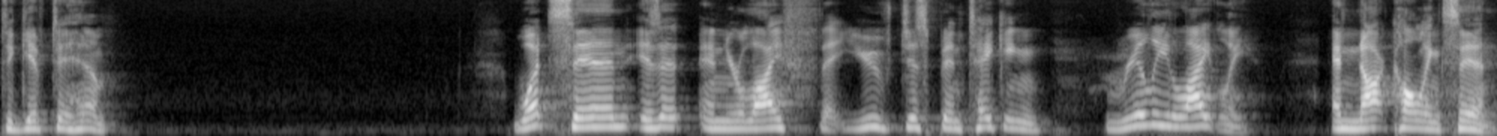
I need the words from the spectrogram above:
to give to Him? What sin is it in your life that you've just been taking really lightly and not calling sin?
